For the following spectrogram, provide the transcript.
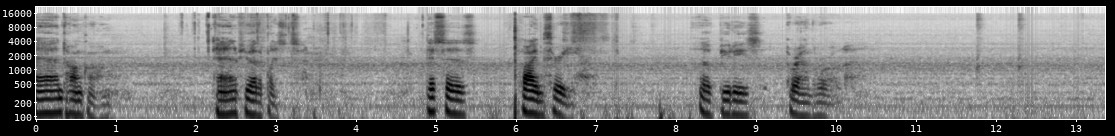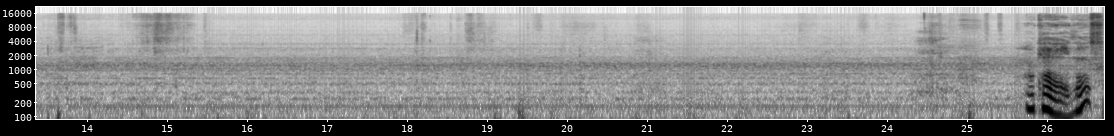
and Hong Kong, and a few other places. This is Volume 3 of Beauties Around the World. Okay, this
